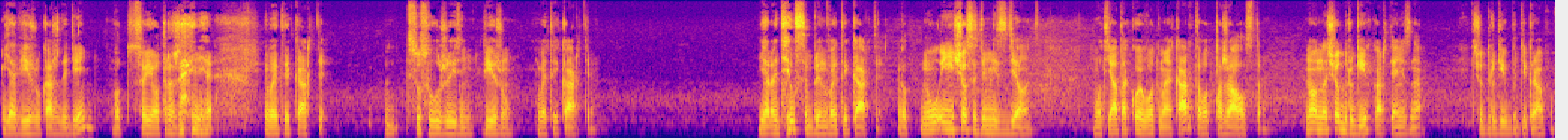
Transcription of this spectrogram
я вижу каждый день вот свое отражение в этой карте. Всю свою жизнь вижу в этой карте. Я родился, блин, в этой карте. Вот, ну и ничего с этим не сделать. Вот я такой, вот моя карта, вот, пожалуйста. Но насчет других карт я не знаю. Насчет других бодиграфов.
